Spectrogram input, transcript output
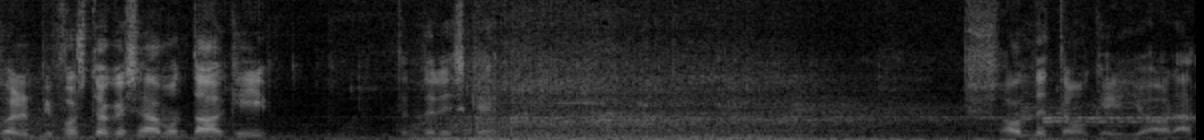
Con el pifostio que se ha montado aquí, entenderéis que... ¿A dónde tengo que ir yo ahora?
